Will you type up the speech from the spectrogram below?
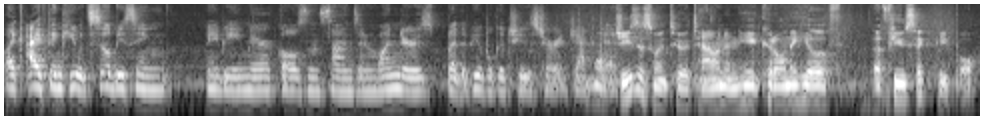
like I think He would still be seeing maybe miracles and signs and wonders, but the people could choose to reject Well, it. Well, Jesus went to a town and he could only heal a few sick people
